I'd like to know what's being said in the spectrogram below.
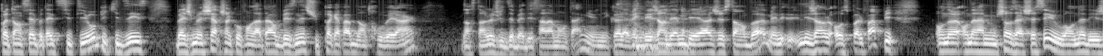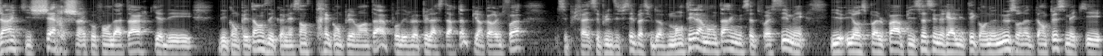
potentiels peut-être CTO, puis qui disent, ben je me cherche un cofondateur business, je suis pas capable d'en trouver un. Dans ce temps-là, je lui dis, ben descends la montagne, il y a une école avec des gens d'MBA juste en bas, mais les gens osent pas le faire. Puis on a, on a la même chose à HEC où on a des gens qui cherchent un cofondateur qui a des, des compétences, des connaissances très complémentaires pour développer la startup. Puis encore une fois, c'est plus, plus difficile parce qu'ils doivent monter la montagne cette fois-ci, mais ils n'osent pas le faire. Puis ça, c'est une réalité qu'on a, nous, sur notre campus, mais qui est,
